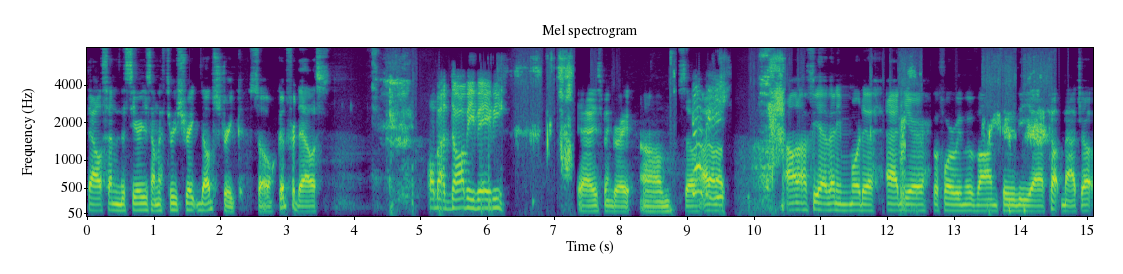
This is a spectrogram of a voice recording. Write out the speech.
Dallas ended the series on a three straight dub streak. So good for Dallas. All about Dobby, baby. Yeah, he's been great. Um, so I don't, know, I don't, know, if you have any more to add here before we move on to the uh, cup matchup.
